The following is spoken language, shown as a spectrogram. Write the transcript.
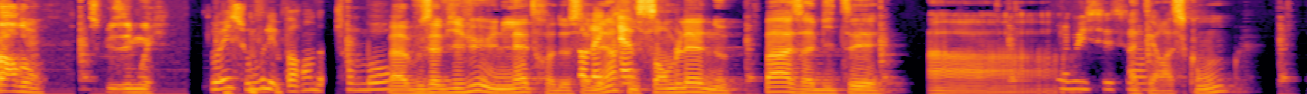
Pardon, excusez-moi. Oui, ils sont où les parents de... Ils sont morts. Bah, vous aviez vu une lettre de sa Dans la mère qui semblait ne pas habiter à, Ah oui, à. Terrascon.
